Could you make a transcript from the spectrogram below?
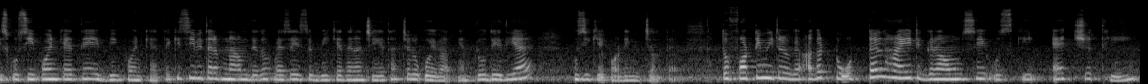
इसको सी पॉइंट कहते हैं बी पॉइंट कहते हैं। किसी भी तरफ़ नाम दे दो। वैसे इसे बी कह देना चाहिए था। चलो कोई बात नहीं। जो दे दिया है। उसी के अकॉर्डिंग चलता है। तो फोर्टी मीटर हो गया। अगर टोटल हाइट ग्राउंड से उसकी एच थी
